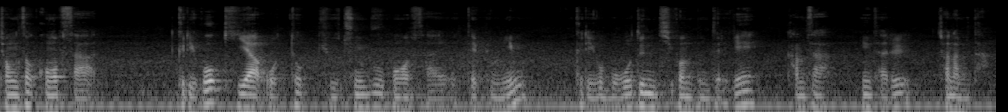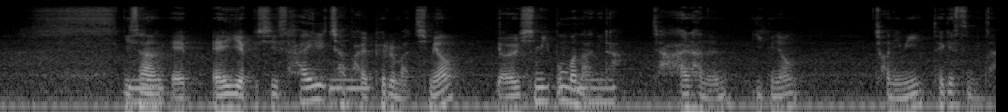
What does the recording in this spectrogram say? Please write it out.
정석공업사 그리고 기아 오토큐 중부공업사의 대표님 그리고 모든 직원분들에게 감사 인사를 전합니다. 이상 AFC 4일차 발표를 마치며 열심히 뿐만 아니라 잘하는 이근영 전임이 되겠습니다.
